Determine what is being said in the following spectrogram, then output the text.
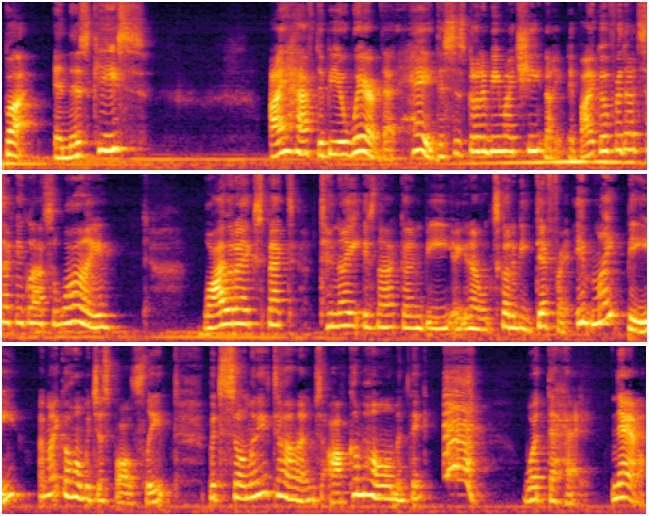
But in this case, I have to be aware that, hey, this is going to be my cheat night. If I go for that second glass of wine, why would I expect tonight is not going to be, you know, it's going to be different? It might be. I might go home and just fall asleep. But so many times I'll come home and think, eh, what the hey. Now,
